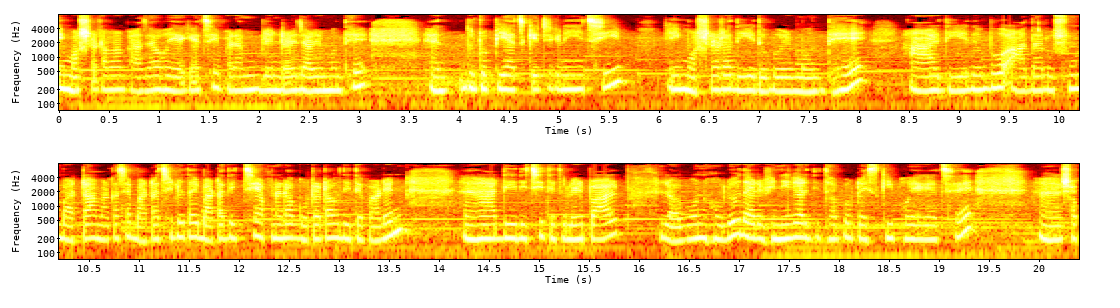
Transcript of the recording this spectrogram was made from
এই মশলাটা আমার ভাজা হয়ে গেছে। এবার আমি ব্লেন্ডারে জারের মধ্যে হ্যাঁ, দুটো পেঁয়াজ কেটে নিয়েছি। এই মশলাটা দিয়ে দেবো এর মধ্যে। আর দিয়ে দেবো আদা রসুন বাটা। আমার কাছে বাটা ছিল তাই বাটা দিচ্ছি। আপনারা গোটাটাও দিতে পারেন। আহ, আর দিয়ে দিচ্ছি তেঁতুলের পাল্প লবণ হলুদ আর ভিনেগার দিতে হবে। ওটা স্কিপ হয়ে গেছে। সব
